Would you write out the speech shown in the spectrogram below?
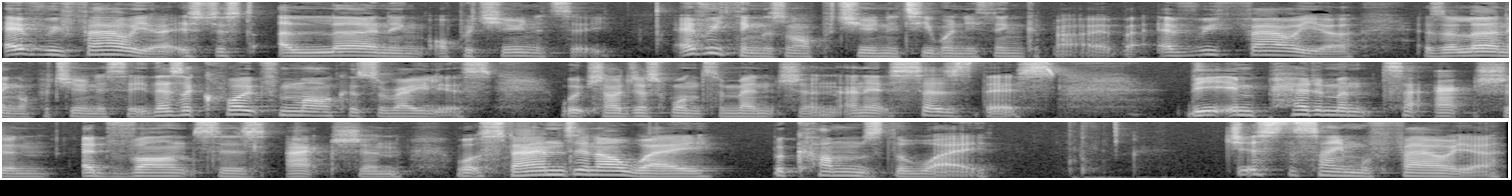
every failure is just a learning opportunity everything is an opportunity when you think about it, but every failure is a learning opportunity. There's a quote from Marcus Aurelius which I just want to mention, and it says this. The impediment to action advances action. What stands in our way becomes the way. Just the same with failure.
